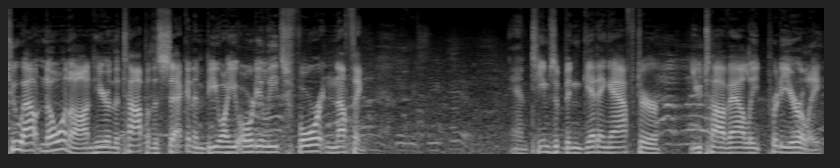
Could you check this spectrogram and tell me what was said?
Two out, no one on here in the top of the second, and BYU already leads 4 0. And teams have been getting after Utah Valley pretty early.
